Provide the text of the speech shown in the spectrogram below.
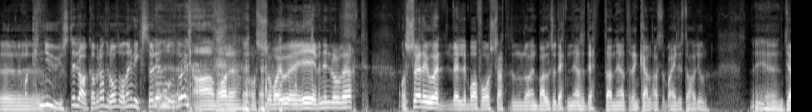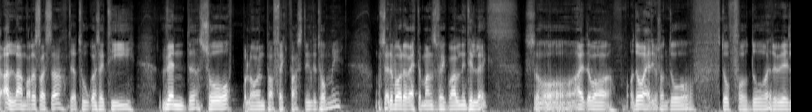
eh, Han knuste lagkamerat Rolf Donner Vikstøl i en hodeduell. ja, han var det. Og så var jo Even involvert. Og så er det jo veldig bra for oss at når en ball som detter ned, så detter ned til den kaldeste på hele stadion. Eh, Der alle andre hadde stressa, der tok han seg tid, vendte, så opp og la en perfekt pasning til Tommy. Og så det var det rette mannen som fikk ballen i tillegg. Så nei, det var Og da er det jo sånn Da, da, for, da er det vel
